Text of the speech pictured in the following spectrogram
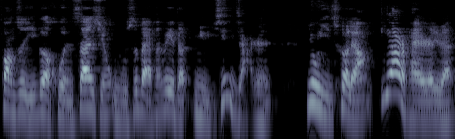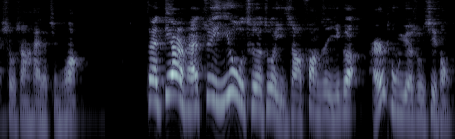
放置一个混三型五十百分位的女性假人，用以测量第二排人员受伤害的情况。在第二排最右侧座椅上放置一个儿童约束系统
